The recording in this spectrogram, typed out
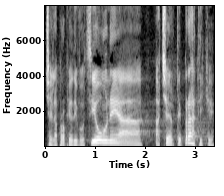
C'è la propria devozione a, a certe pratiche,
